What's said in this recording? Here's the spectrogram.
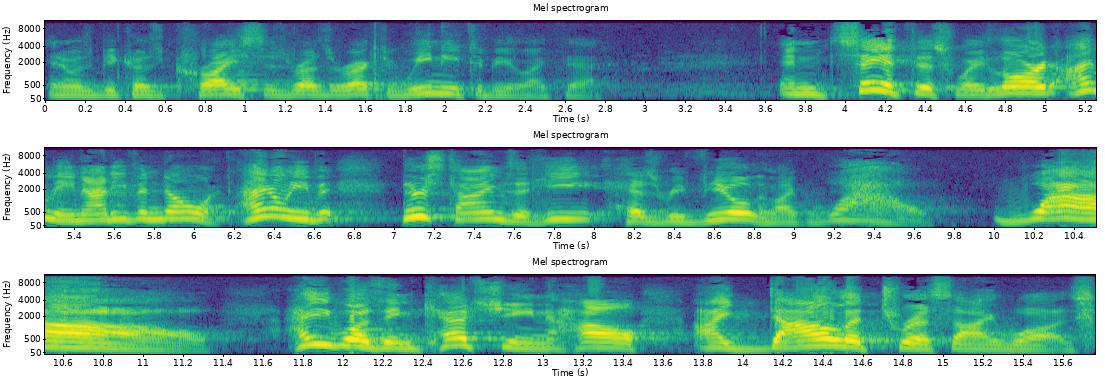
and it was because Christ is resurrected. We need to be like that and say it this way Lord, I may not even know it. I don't even, there's times that He has revealed, and like, wow, wow. I wasn't catching how idolatrous I was,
